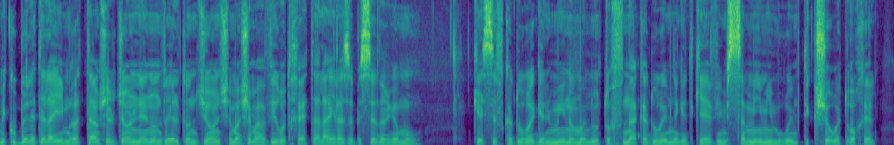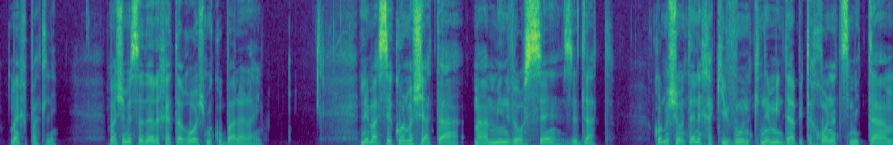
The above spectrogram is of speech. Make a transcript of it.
מקובלת עליי אמרתם של ג'ון לנון ואלטון ג'ון שמה שמעביר אותך את הלילה זה בסדר גמור. כסף, כדורגל, מין, אומנות, אופנה, כדורים נגד כאבים, סמים, הימורים, תקשורת, אוכל, מה אכפת לי? מה שמסדר לך את הראש מקובל עליי. למעשה כל מה שאתה מאמין ועושה זה דת. כל מה שנותן לך כיוון, קנה מידה, ביטחון עצמי, טעם,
